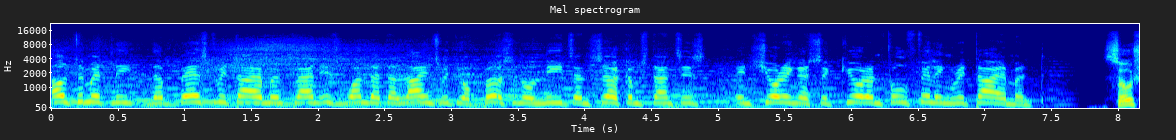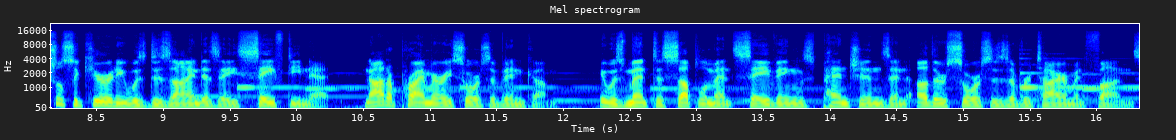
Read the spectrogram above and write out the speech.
Ultimately, the best retirement plan is one that aligns with your personal needs and circumstances, ensuring a secure and fulfilling retirement. Social Security was designed as a safety net, not a primary source of income. It was meant to supplement savings, pensions, and other sources of retirement funds.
